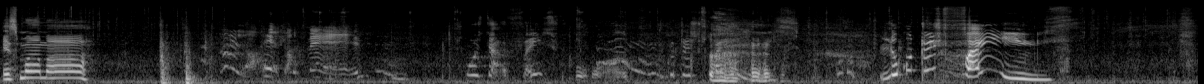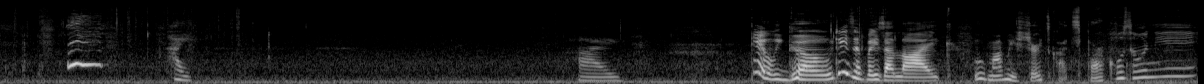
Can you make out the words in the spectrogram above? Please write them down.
It's Mama! What's that face for? Look at this face. Look at this face. Hi. Hi. There we go. There's a face I like. Ooh, mommy's shirt's got sparkles on it.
